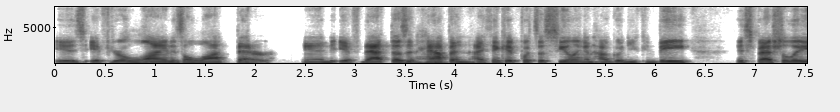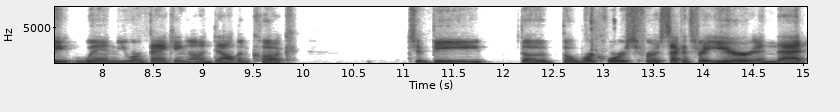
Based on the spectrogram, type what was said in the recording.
is if your line is a lot better. And if that doesn't happen, I think it puts a ceiling on how good you can be, especially when you are banking on Dalvin Cook to be the the workhorse for a second straight year, and that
